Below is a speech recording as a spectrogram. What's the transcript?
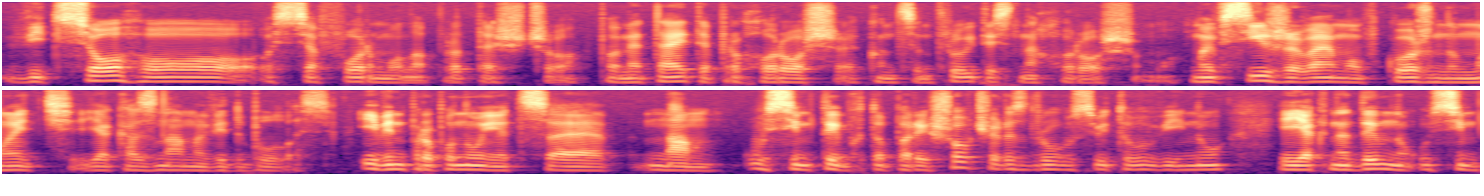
Від цього ось ця формула про те, що пам'ятайте про хороше, концентруйтесь на хорошому. Ми всі живемо в кожну мить, яка з нами відбулась. І він пропонує це нам, усім тим, хто перейшов через Другу світову війну, і як не дивно, усім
